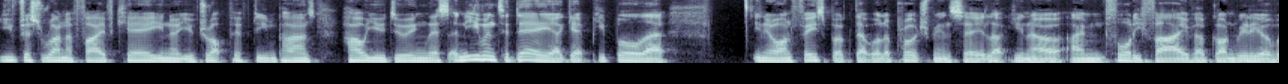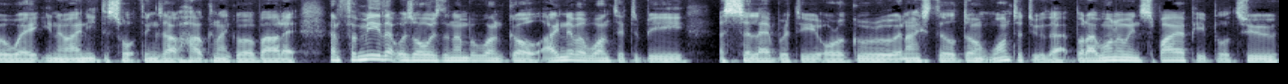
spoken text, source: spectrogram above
you've just run a 5K, you know, you've dropped 15 pounds. How are you doing this? And even today, I get people that, you know, on Facebook that will approach me and say, look, you know, I'm 45, I've gone really overweight, you know, I need to sort things out. How can I go about it? And for me, that was always the number one goal. I never wanted to be a celebrity or a guru, and I still don't want to do that. But I want to inspire people to,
